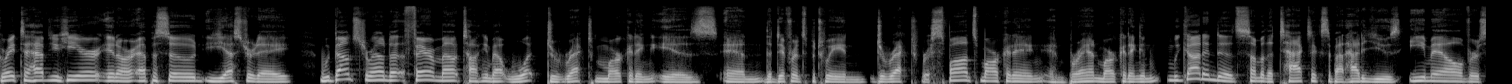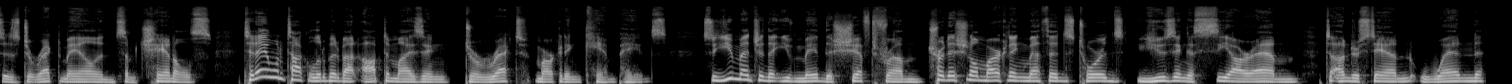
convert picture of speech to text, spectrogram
Great to have you here in our episode yesterday. We bounced around a fair amount talking about what direct marketing is and the difference between direct response marketing and brand marketing. And we got into some of the tactics about how to use email versus direct mail and some channels. Today, I want to talk a little bit about optimizing direct marketing campaigns. So you mentioned that you've made the shift from traditional marketing methods towards using a CRM to understand when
